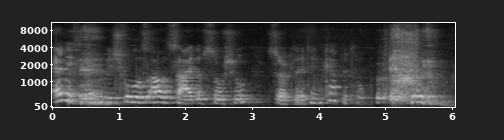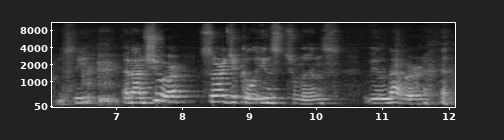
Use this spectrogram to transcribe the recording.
anything which falls outside of social circulating capital. you see? And I'm sure surgical instruments will never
